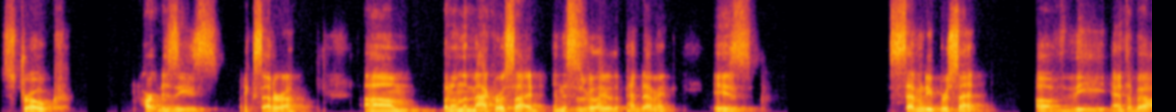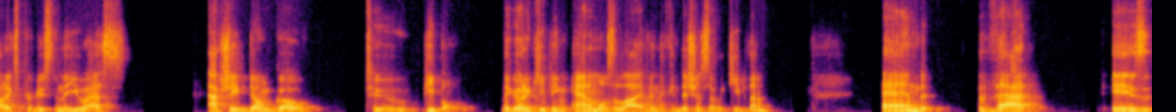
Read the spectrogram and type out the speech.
stroke, heart disease, etc. Um, but on the macro side, and this is related to the pandemic, is 70% of the antibiotics produced in the US actually don't go to people. They go to keeping animals alive in the conditions that we keep them. And that is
